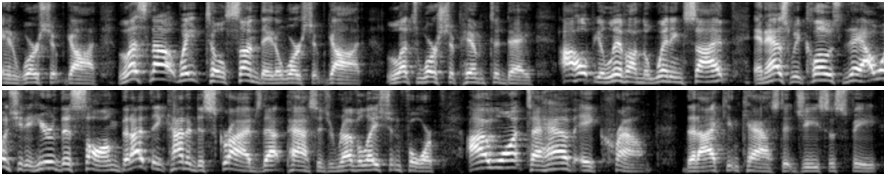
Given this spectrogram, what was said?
and worship God. Let's not wait till Sunday to worship God. Let's worship Him today. I hope you live on the winning side. And as we close today, I want you to hear this song that I think kind of describes that passage in Revelation 4. I want to have a crown that I can cast at Jesus' feet.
